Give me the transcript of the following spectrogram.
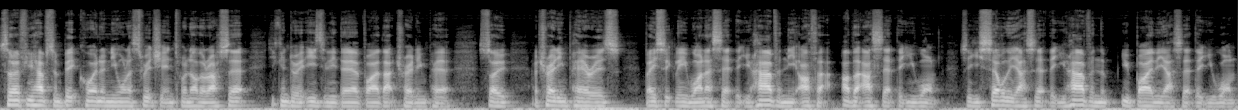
So if you have some Bitcoin and you want to switch it into another asset, you can do it easily there via that trading pair. So a trading pair is basically one asset that you have and the other other asset that you want. So you sell the asset that you have and the, you buy the asset that you want.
